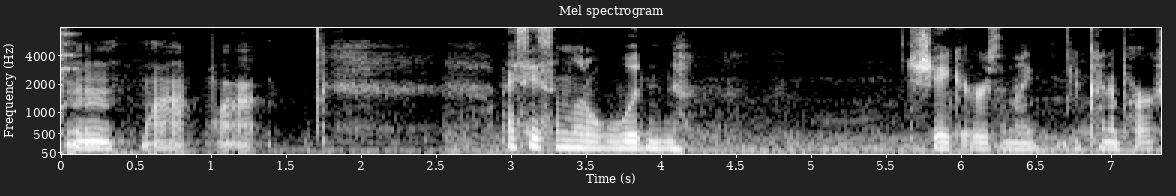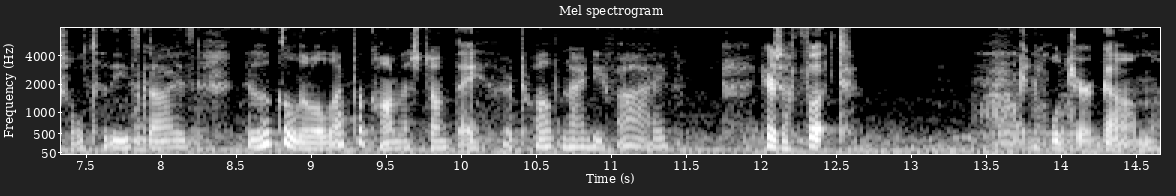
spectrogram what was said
Mm, wah, wah. I see some little wooden shakers, and I'm kind of partial to these guys. They look a little leprechaunish, don't they? They're $12.95. Here's a foot. You can hold your gum.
